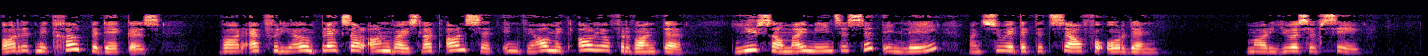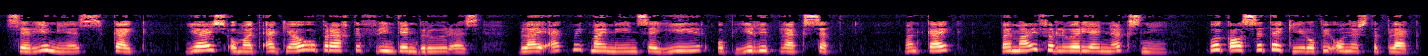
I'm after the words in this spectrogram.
waar dit met goud bedek is, waar ek vir jou een plek sal aanwys, laat aansit, en wel met al jou verwante. Hier sal my mense sit en lee, want so het ek dit self verorden. Maar Joosef sê, Sireneus, kyk, juis omdat ek jou oprechte vriend en broer is, bly ek met my mense hier op hierdie plek sit. Want kyk, by my verloor jy niks nie, ook al sit ek hier op die onderste plek,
